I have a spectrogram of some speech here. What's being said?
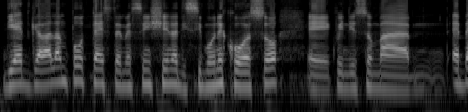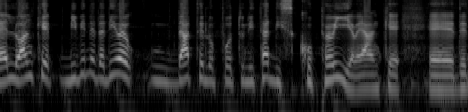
di Edgar Allan Poe, testo e messa in scena di Simone Corso, e quindi insomma è bello anche, mi viene da dire, date l'opportunità di scoprire anche eh, de-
